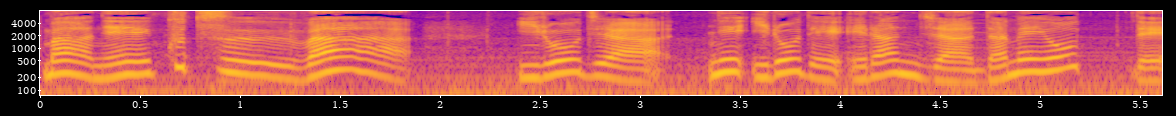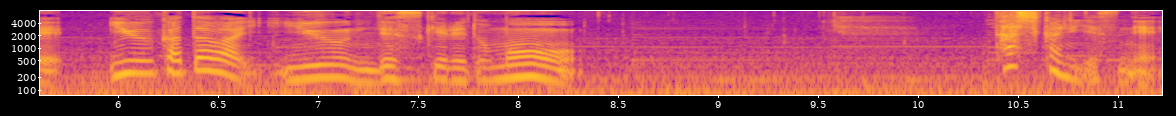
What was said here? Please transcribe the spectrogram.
まあね、靴は、色じゃ、ね、色で選んじゃダメよっていう方は言うんですけれども、確かにですね、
